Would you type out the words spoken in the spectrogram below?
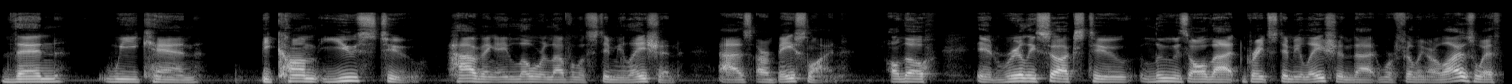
then we can become used to having a lower level of stimulation as our baseline. Although it really sucks to lose all that great stimulation that we're filling our lives with,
